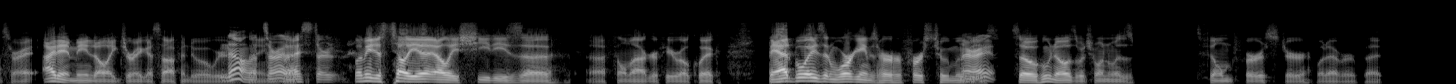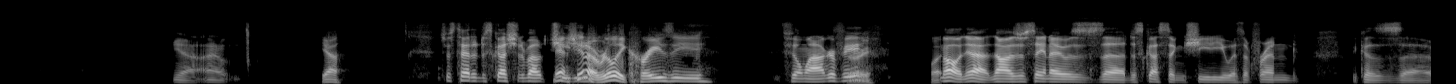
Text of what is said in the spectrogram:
That's all right. I didn't mean to like drag us off into a weird. no, that's thing, all right. I started. Let me just tell you Ally Sheedy's uh, uh, filmography real quick. Bad Boys and War Games are her first two movies. right. So who knows which one was filmed first or whatever. But Yeah, I yeah, just had a discussion about yeah, she had a really crazy. filmography. Sorry. What? No, yeah, no. I was just saying I was uh, discussing Sheedy with a friend because uh,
